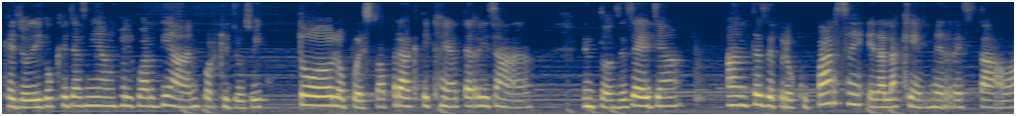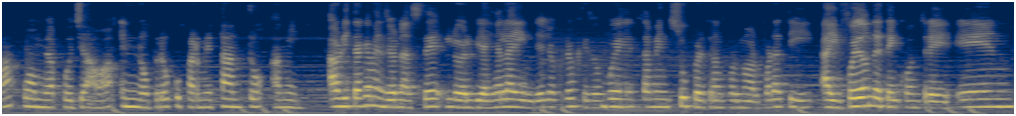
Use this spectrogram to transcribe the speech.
que yo digo que ella es mi ángel guardián porque yo soy todo lo opuesto a práctica y aterrizada. Entonces ella, antes de preocuparse, era la que me restaba o me apoyaba en no preocuparme tanto a mí. Ahorita que mencionaste lo del viaje a la India, yo creo que eso fue también súper transformador para ti. Ahí fue donde te encontré en,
